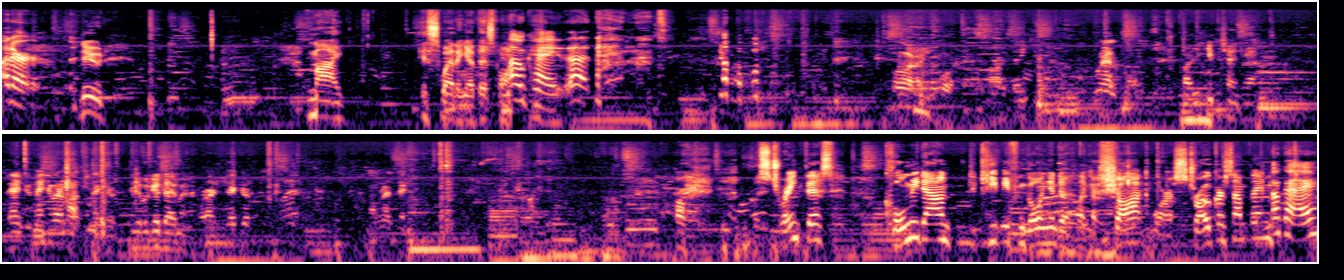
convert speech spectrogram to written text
better? Dude, my is sweating at this point. Okay, that. All right, All right, thank you. Welcome. All right, you keep the change, man. Thank you. Thank you very much. Thank you. You have a good day, man. All right. Thank you. All right. Thank you. All right, let's drink this. Cool me down to keep me from going into like a shock or a stroke or something. Okay.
